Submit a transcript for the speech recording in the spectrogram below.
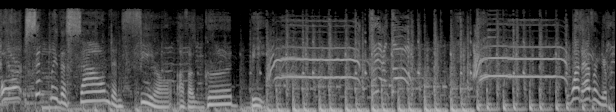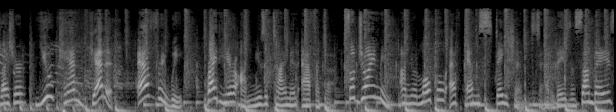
Or simply the sound and feel of a good beat. Whatever your pleasure, you can get it every week right here on Music Time in Africa. So join me on your local FM station Saturdays and Sundays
